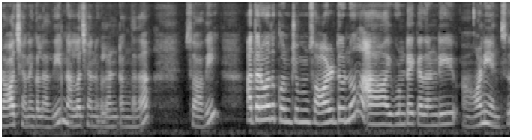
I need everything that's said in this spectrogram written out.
రా శనగలు అవి నల్ల శనగలు అంటాం కదా. సో అవి. ఆ తర్వాత కొంచెం సాల్ట్ను ఇవి ఉంటాయి కదండి ఆనియన్స్.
